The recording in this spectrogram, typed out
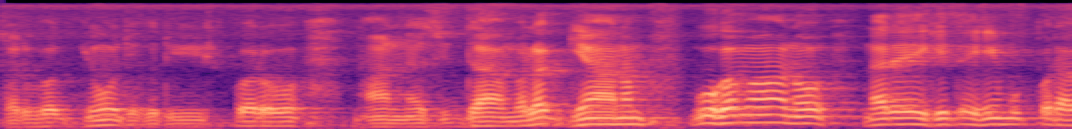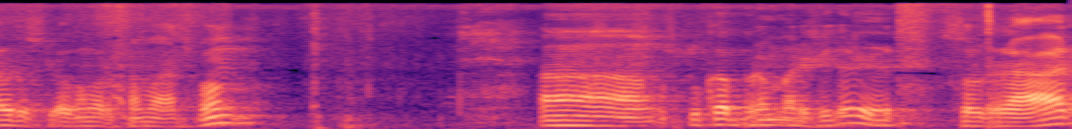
सर्वज्ञो जगदीश्वरो नान्यसिद्धामलज्ञानं गुहमानो नरेहितैः முப்பதாவது ஸ்லோகம் அர்த்தம் பார்ப்போம் சுகபிரம்ம ரிஷிகள் சொல்றார்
